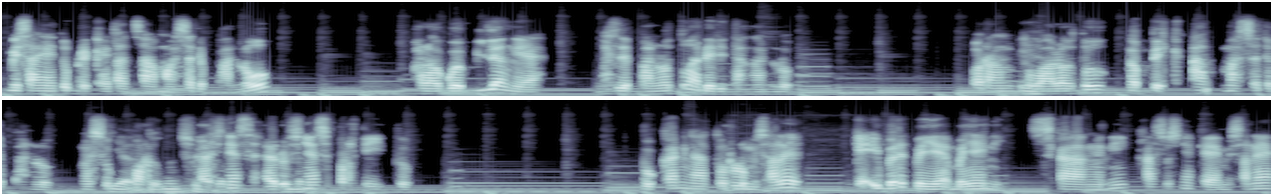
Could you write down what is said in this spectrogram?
misalnya itu berkaitan sama masa depan lu, kalau gue bilang ya, masa depan lu tuh ada di tangan lu. Orang tua Iya. lu tuh nge-backup masa depan lu, Iya, nge-support. untuk mensupport. Harusnya seharusnya seperti itu. Bukan ngatur lu misalnya kayak ibarat banyak banyak nih. Sekarang ini kasusnya kayak misalnya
